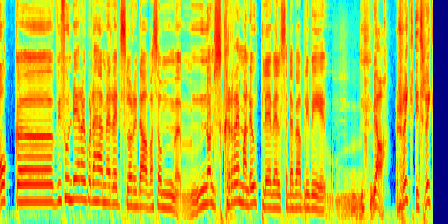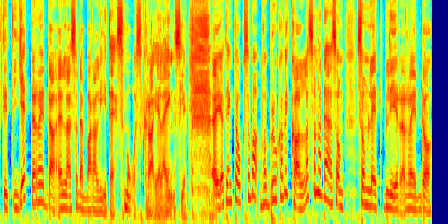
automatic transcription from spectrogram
Och uh, vi funderar ju på det här med rädslor idag, vad som eh, någon skrämmande upplevelse där vi har blivit mm, ja, riktigt, riktigt jätterädda eller så där bara lite småskraj eller ängslig. Uh, jag tänkte också, vad, vad, brukar vi kalla sådana där som, som lätt blir rädd och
